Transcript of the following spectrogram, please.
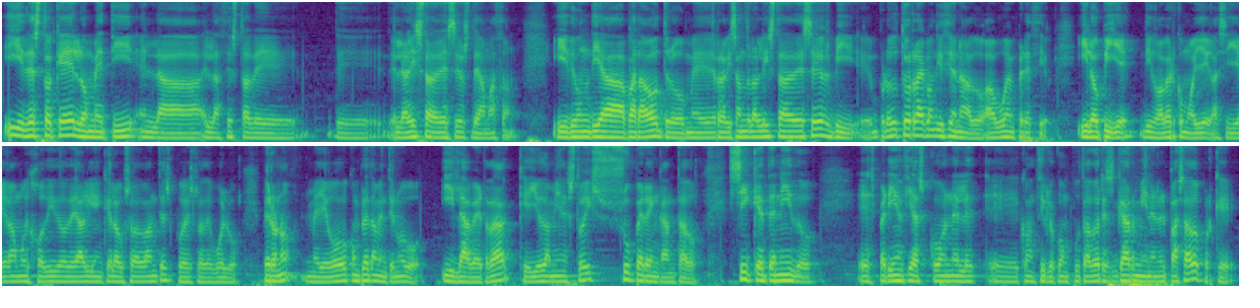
Y de esto que lo metí en la, cesta de, la lista de deseos de Amazon. Y de un día para otro, me, revisando la lista de deseos, vi un producto reacondicionado a buen precio. Y lo pillé. Digo, a ver cómo llega. Si llega muy jodido de alguien que lo ha usado antes, pues lo devuelvo. Pero no, me llegó completamente nuevo. Y la verdad que yo también estoy súper encantado. Sí que he tenido experiencias con, el, eh, con ciclocomputadores Garmin en el pasado, porque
